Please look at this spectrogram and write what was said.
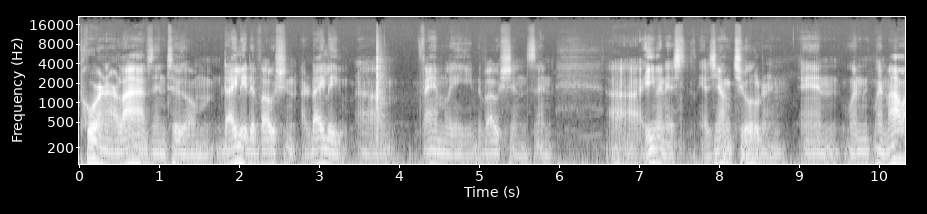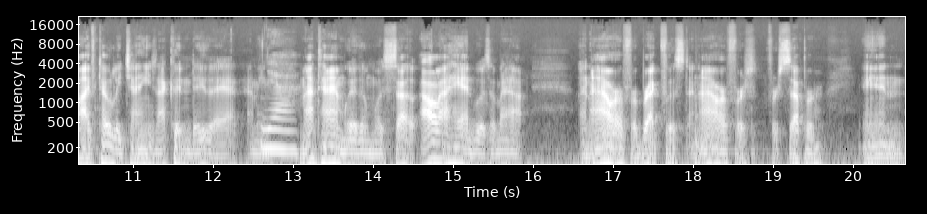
pouring our lives into them, daily devotion, or daily um, family devotions, and uh, even as as young children. And when when my life totally changed, I couldn't do that. I mean, Yeah. my time with them was so. All I had was about an hour for breakfast, an hour for for supper, and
